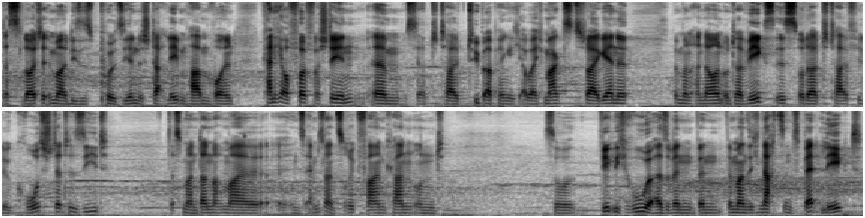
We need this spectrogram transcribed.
dass Leute immer dieses pulsierende Stadtleben haben wollen. Kann ich auch voll verstehen. Ähm, ist ja total typabhängig, aber ich mag es total gerne, wenn man andauernd unterwegs ist oder total viele Großstädte sieht, dass man dann nochmal äh, ins Emsland zurückfahren kann und so wirklich Ruhe. Also wenn, wenn, wenn man sich nachts ins Bett legt,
